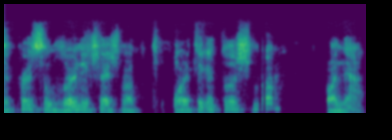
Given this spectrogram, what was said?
a person learning Shema or to get to Shema or not?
